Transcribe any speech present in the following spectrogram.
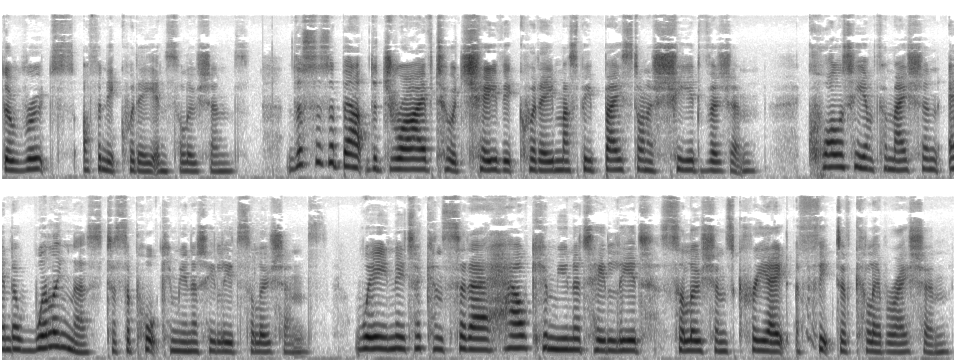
the roots of inequity and solutions. This is about the drive to achieve equity must be based on a shared vision, quality information, and a willingness to support community led solutions. We need to consider how community led solutions create effective collaboration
